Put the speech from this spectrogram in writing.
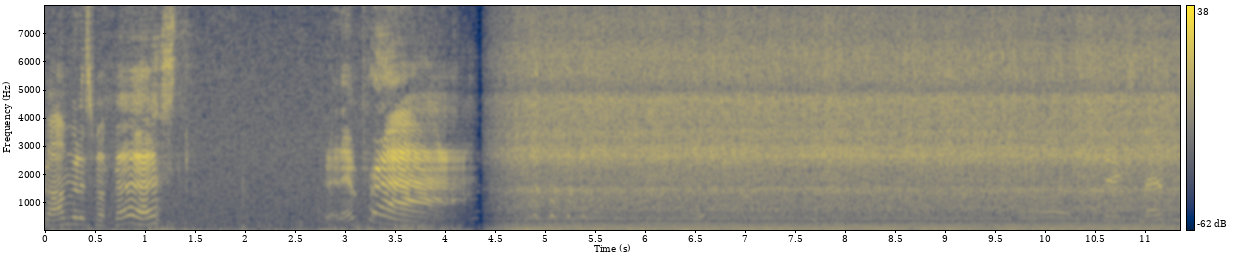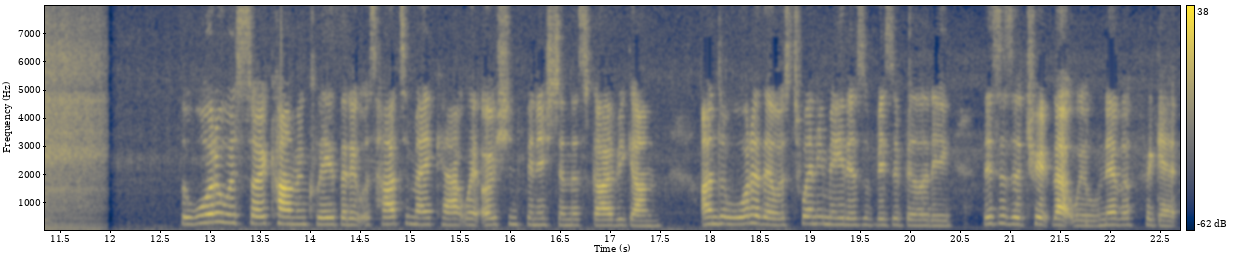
one, but it's my first. Red Emperor! The water was so calm and clear that it was hard to make out where ocean finished and the sky begun. Underwater there was 20 meters of visibility. This is a trip that we will never forget.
